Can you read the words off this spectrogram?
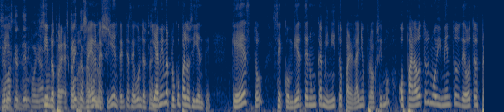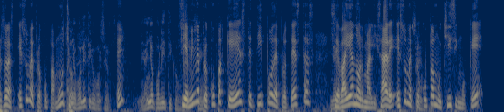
Tenemos que el tiempo ya. Sí, pero es que 30 pues, segundos. sí, en 30 segundos. Sí. Y a mí me preocupa lo siguiente, que esto se convierta en un caminito para el año próximo o para otros movimientos de otras personas. Eso me preocupa mucho. Año político, por cierto. ¿Eh? Y año político. Sí, a mí me Sí. preocupa que este tipo de protestas se vaya a normalizar. ¿eh? Eso me Sí. preocupa muchísimo. Que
